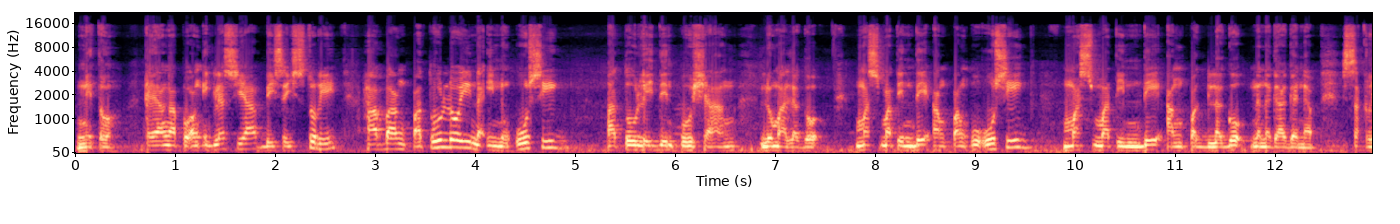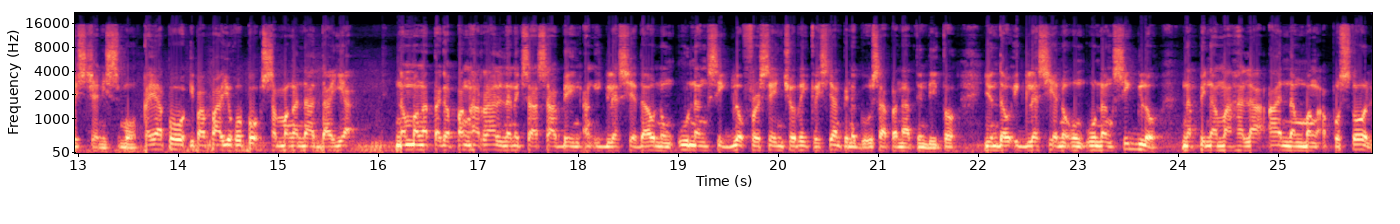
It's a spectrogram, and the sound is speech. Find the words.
nito. Kaya nga po ang iglesia, based sa history, habang patuloy na inuusig, patuloy din po siyang lumalago. Mas matindi ang pang-uusig, mas matindi ang paglago na nagaganap sa Kristyanismo. Kaya po ipapayo ko po sa mga nadaya ng mga tagapangharal na nagsasabing ang iglesia daw nung unang siglo, first century Christian, pinag-uusapan natin dito. Yun daw iglesia noong unang siglo na pinamahalaan ng mga apostol.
